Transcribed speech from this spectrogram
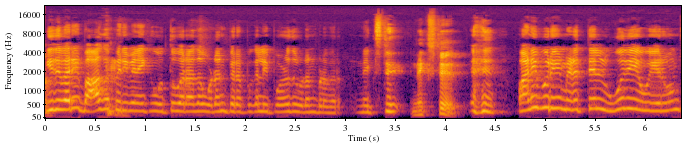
இதுவரை பாக பிரிவினைக்கு ஒத்து வராத உடன்பிறப்புகள் இப்பொழுது உடன்படுவர். நெக்ஸ்ட் நெக்ஸ்ட் பணிபுரியும் இடத்தில் ஊதிய உயர்வும்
